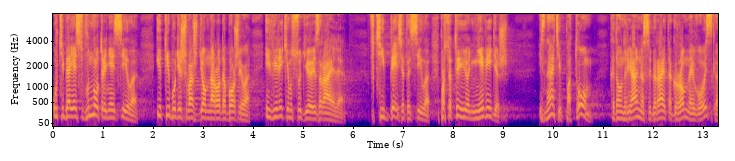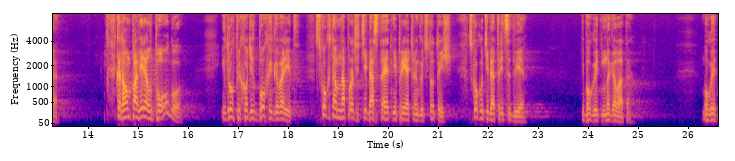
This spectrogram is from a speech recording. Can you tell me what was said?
У тебя есть внутренняя сила, и ты будешь вождем народа Божьего и великим судьей Израиля. В тебе есть эта сила. Просто ты ее не видишь. И знаете, потом, когда он реально собирает огромное войско, когда он поверил Богу, и вдруг приходит Бог и говорит, сколько там напротив тебя стоит неприятель? Он говорит, 100 тысяч. Сколько у тебя? 32. И Бог говорит, многовато. Бог говорит,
